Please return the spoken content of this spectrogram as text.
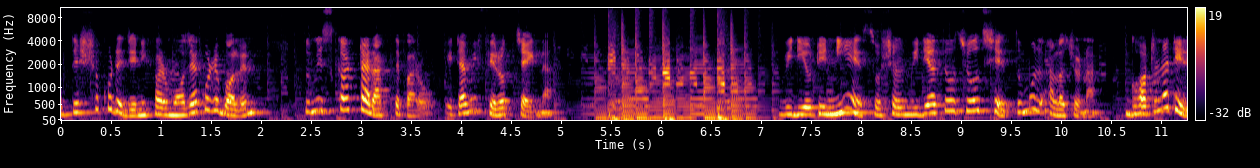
উদ্দেশ্য করে জেনিফার মজা করে বলেন, তুমি স্কার্টটা রাখতে পারো, এটা আমি ফেরত চাই না। ভিডিওটি নিয়ে সোশ্যাল মিডিয়াতেও চলছে তুমুল আলোচনা। ঘটনাটির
